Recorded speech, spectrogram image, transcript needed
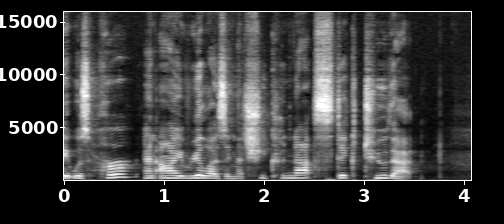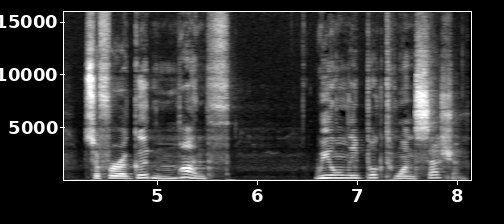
It was her and I realizing that she could not stick to that. So for a good month, we only booked one session.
